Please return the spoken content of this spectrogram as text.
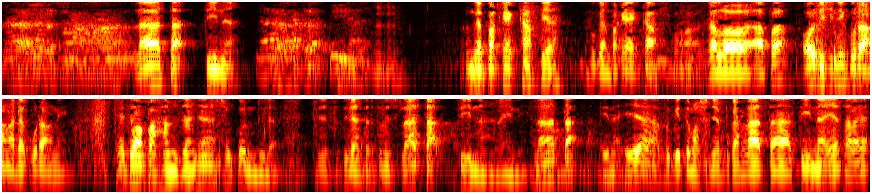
La tasma'a. La ta'tina. La ta'tina. Enggak pakai kaf ya, bukan pakai kaf. Kalau apa? Oh di sini kurang, ada kurang nih. Yaitu apa? Hamzanya sukun tidak. Itu tidak tertulis la ta'tina. Nah ini, la ta'tina. Iya, begitu maksudnya bukan la ta'tina ya salah ya.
